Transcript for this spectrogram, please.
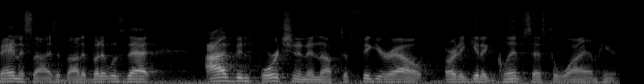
fantasize about it, but it was that I've been fortunate enough to figure out or to get a glimpse as to why I'm here.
